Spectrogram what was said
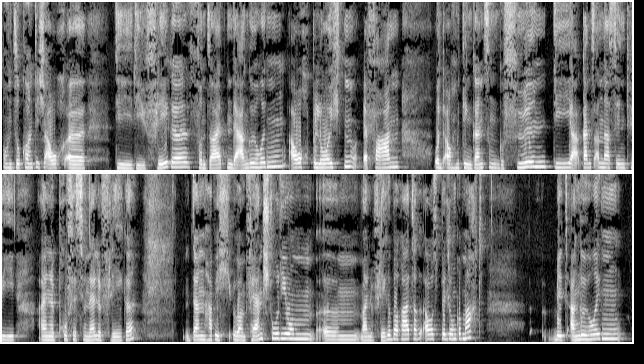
Und so konnte ich auch äh, die, die Pflege von Seiten der Angehörigen auch beleuchten, erfahren und auch mit den ganzen Gefühlen, die ja ganz anders sind wie eine professionelle Pflege. Dann habe ich über ein Fernstudium ähm, meine Pflegeberaterausbildung gemacht mit Angehörigen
